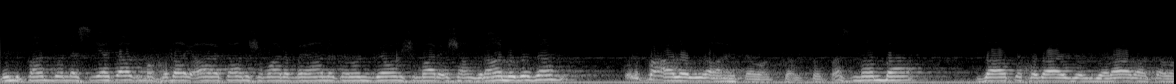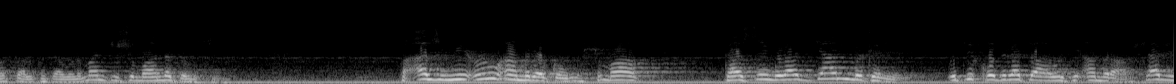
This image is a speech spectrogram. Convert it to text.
من پند و نصیحتا کہ خدای آیتان شما را بیان کنون بیان شما را اشان گران گزن۔ قل فعل اللہ توکل تو پس من با ذات خدا ذوالجلال توکل کتا گل من چ شما نہ ترسی فاجمعوا امرکم. شما کسی گلا جمع بکنی وتی قدرت وتی امرا شر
